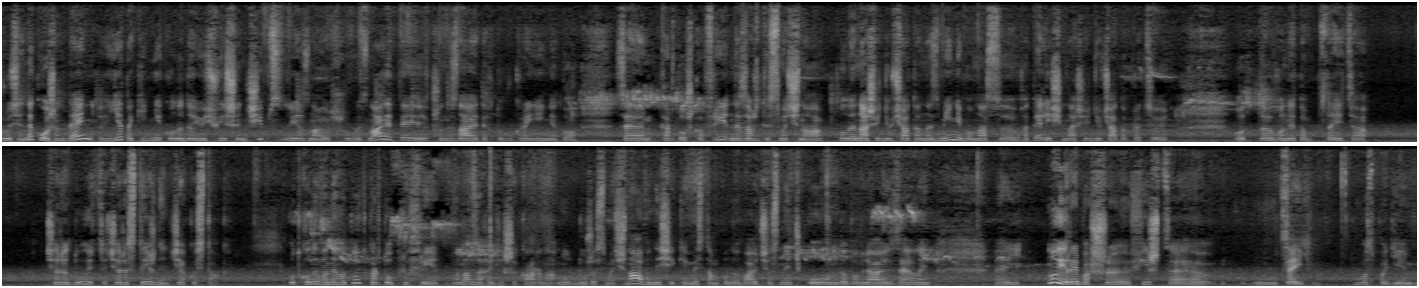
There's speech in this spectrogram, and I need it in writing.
друзі, не кожен день. Є такі дні, коли дають and chips. Я знаю, що ви знаєте. Якщо не знаєте, хто в Україні, то це картошка фрі, не завжди смачна. Коли наші дівчата на зміні, бо в нас е, в готелі ще наші дівчата працюють. От е, вони там, здається, чередуються через тиждень чи якось так. От коли вони готують картоплю фрі, вона взагалі шикарна. Ну, дуже смачна. Вони ще якимось там поливають чесничком, додають зелень. Е, Ну і риба ж фіш це цей, господі.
